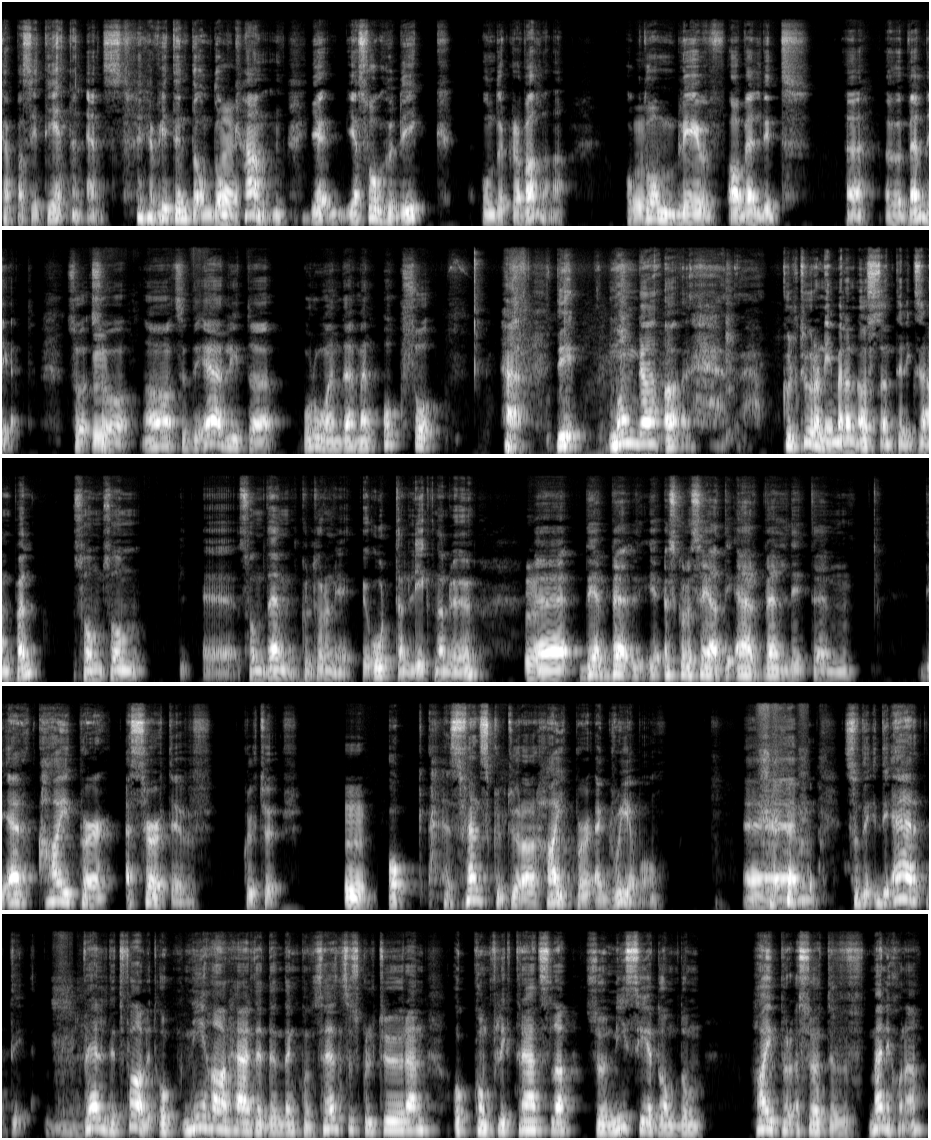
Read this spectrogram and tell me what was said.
kapaciteten ens. Jag vet inte om de Nej. kan. Jag, jag, såg hur det gick under kravallerna. Och mm. de blev ja, väldigt uh, överväldigat. Så, mm. så, ja, så det är lite oroande, men också här. Det är många, uh, kulturen i Mellanöstern till exempel, som, som, uh, som den kulturen i, i orten liknar nu, mm. uh, det är, jag skulle säga att det är väldigt, um, det är hyper assertive kultur. Mm. Och svensk kultur är hyper agreeable. Um, så det, det är det, väldigt farligt. Och ni har här den, den konsensuskulturen och konflikträdsla. Så ni ser de, de hyper-assertive människorna.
